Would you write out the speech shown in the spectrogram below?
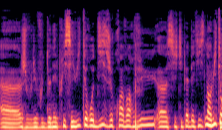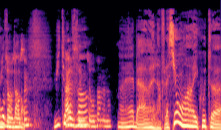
Euh, je voulais vous donner le prix, c'est 8,10€, je crois avoir vu, euh, si je dis pas de bêtises. Non, 8,20€, pardon. 8,25. Ah, c'est 8,20€. 8,20 maintenant. Ouais, bah ouais, l'inflation, hein, écoute, euh,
